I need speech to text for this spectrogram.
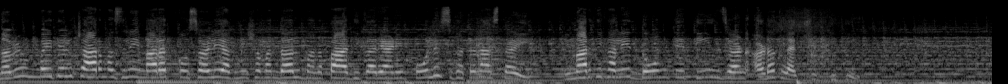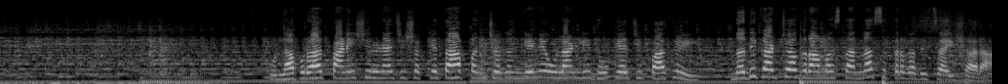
नवी मुंबईतील चार मजली इमारत कोसळली. अग्निशमन दल मनपा अधिकारी आणि पोलीस घटनास्थळी इमारतीखाली दोन ते तीन जण अडकल्याची भीती कोल्हापुरात पाणी शिरण्याची शक्यता पंचगंगेने ओलांडली धोक्याची पातळी नदीकाठच्या ग्रामस्थांना सतर्कतेचा इशारा.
